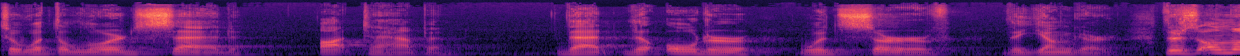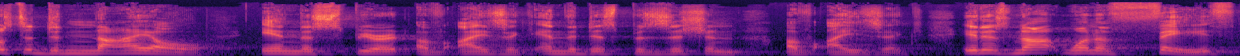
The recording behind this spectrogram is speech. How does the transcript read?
to what the Lord said ought to happen that the older would serve the younger. There's almost a denial in the spirit of Isaac and the disposition of Isaac. It is not one of faith,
